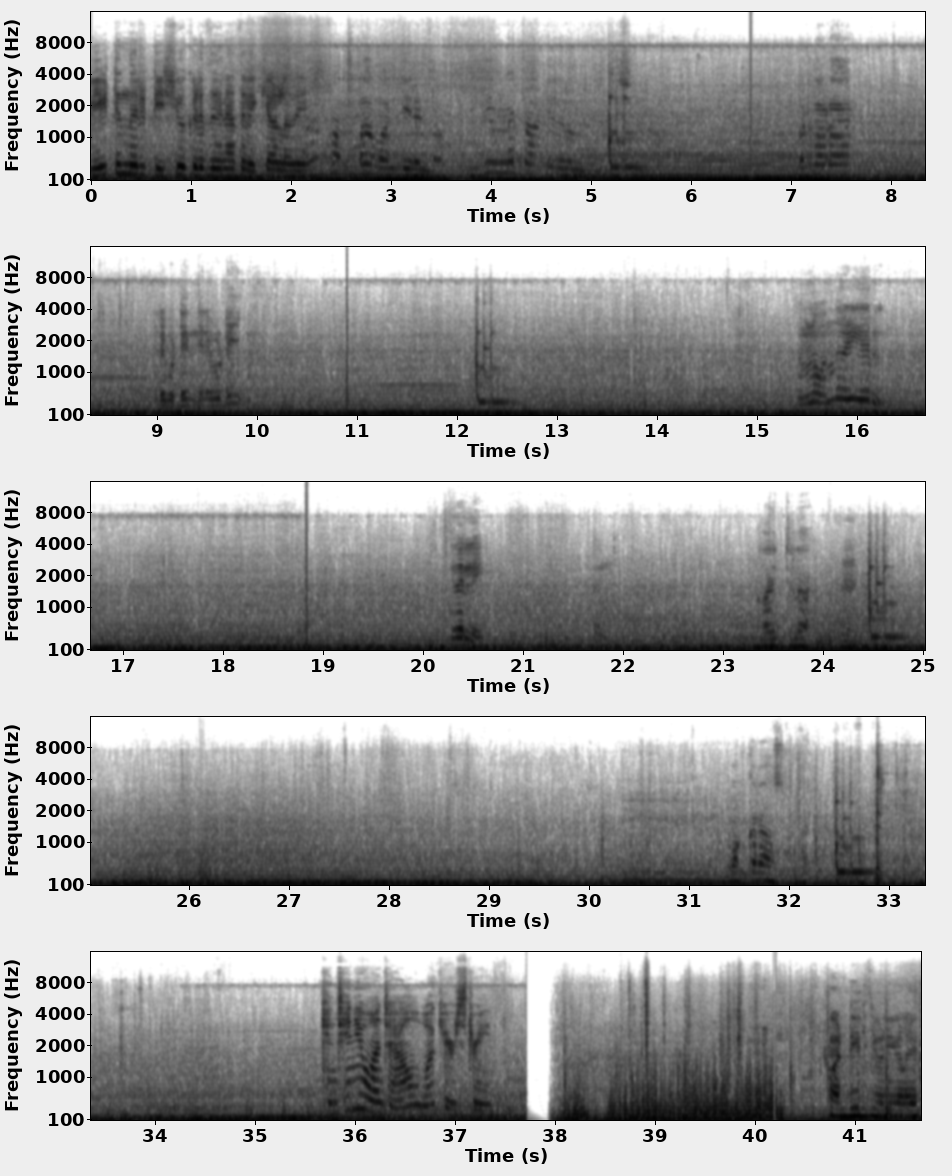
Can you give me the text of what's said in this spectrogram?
വീട്ടിൽ നിന്ന് ഒരു ടിഷ്യൂ ഒക്കെ എടുത്ത് ഇതിനകത്ത് വെക്കാനുള്ളത്? നമ്മൾ വന്ന വഴി കയറി. ഇതല്ലേ? Wakir Street. വണ്ടി ഇടിച്ച് വിളികളെ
